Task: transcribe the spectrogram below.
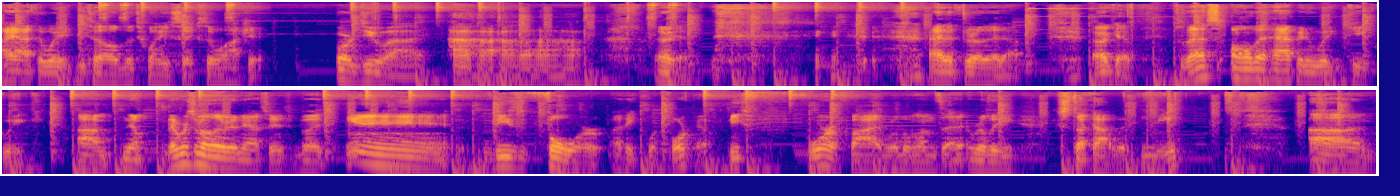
I have to wait until the 26th to watch it. Or do I? Ha ha ha. Okay. I had to throw that out. Okay, so that's all that happened with Geek Week. Um, now, there were some other announcements, but eh, these four, I think, what, four? These four or five were the ones that really stuck out with me. Um,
